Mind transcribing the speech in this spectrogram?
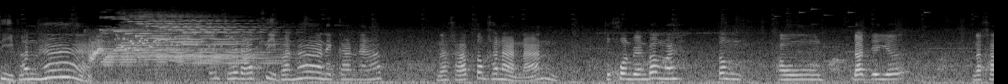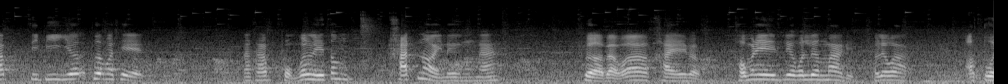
4,500 ต้องใช้ดัต4,500 ในการอัพนะครับ ต้องขนาดนั้นทุกคนเป็นบ้างไหม ต้องเอาดัตเยอะๆนะครับ CP เยอะเพื่อมาเทรดนะครับ ผมก็เลยต้องคัดหน่อยหนึงนะ ผื่อแบบว่าใครแบบเขาไม่ได้เรียกว่าเรื่องมากดิเขาเรียกว่าเอาตัว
